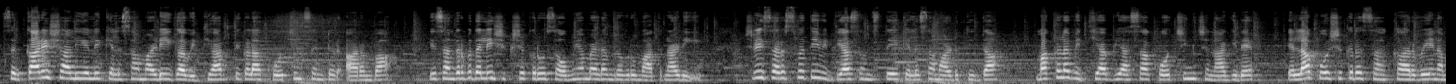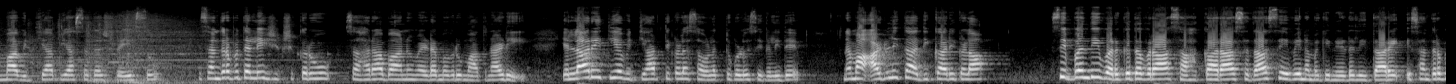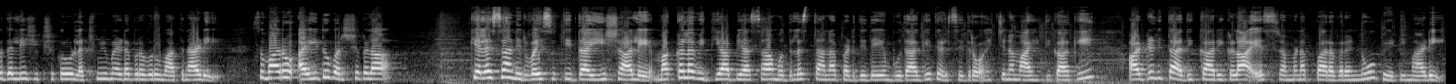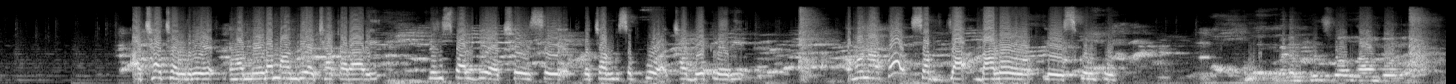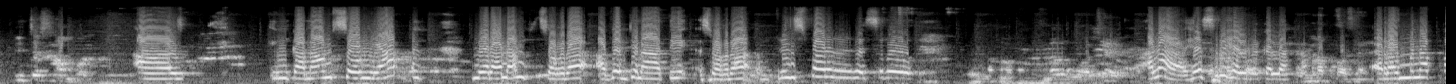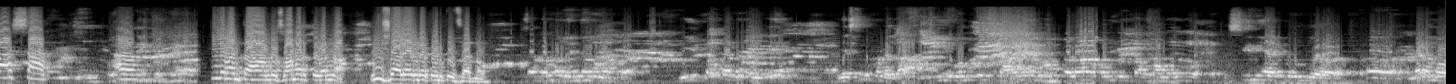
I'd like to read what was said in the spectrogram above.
ಸರ್ಕಾರಿ ಶಾಲೆಯಲ್ಲಿ ಕೆಲಸ ಮಾಡಿ ಈಗ ವಿದ್ಯಾರ್ಥಿಗಳ ಕೋಚಿಂಗ್ ಸೆಂಟರ್ ಆರಂಭ. ಈ ಸಂದರ್ಭದಲ್ಲಿ ಶಿಕ್ಷಕರು ಸೌಮ್ಯ ಮೇಡಮ್ ರವರು ಮಾತನಾಡಿ, ಶ್ರೀ ಸರಸ್ವತಿ ವಿದ್ಯಾಸಂಸ್ಥೆ ಕೆಲಸ ಮಾಡುತ್ತಿದ್ದ ಮಕ್ಕಳ ವಿದ್ಯಾಭ್ಯಾಸ ಕೋಚಿಂಗ್ ಚೆನ್ನಾಗಿದೆ. ಎಲ್ಲ ಪೋಷಕರ ಸಹಕಾರವೇ ನಮ್ಮ ವಿದ್ಯಾಭ್ಯಾಸದ ಶ್ರೇಯಸ್ಸು. ಈ ಸಂದರ್ಭದಲ್ಲಿ ಶಿಕ್ಷಕರು ಸಹರಾ ಭಾನು ಮೇಡಮ್ ಅವರು ಮಾತನಾಡಿ, ಎಲ್ಲ ರೀತಿಯ ವಿದ್ಯಾರ್ಥಿಗಳ ಸವಲತ್ತುಗಳು ಸಿಗಲಿದೆ. ನಮ್ಮ ಆಡಳಿತ ಅಧಿಕಾರಿಗಳ ಸಿಬ್ಬಂದಿ ವರ್ಗದವರ ಸಹಕಾರ ಸದಾ ಸೇವೆ ನಮಗೆ ನೀಡಲಿದ್ದಾರೆ ಈ ಸಂದರ್ಭದಲ್ಲಿ ಶಿಕ್ಷಕರು ಲಕ್ಷ್ಮೀ ಮೇಡಮ್ ರವರು ಮಾತನಾಡಿ ಸುಮಾರು ಐದು ವರ್ಷಗಳ ಕೆಲಸ ನಿರ್ವಹಿಸುತ್ತಿದ್ದ ಈ ಶಾಲೆ ಮಕ್ಕಳ ವಿದ್ಯಾಭ್ಯಾಸ ಮೊದಲ ಸ್ಥಾನ ಪಡೆದಿದೆ ಎಂಬುದಾಗಿ ತಿಳಿಸಿದರು ಹೆಚ್ಚಿನ ಮಾಹಿತಿಗಾಗಿ ಆಡಳಿತ ಅಧಿಕಾರಿಗಳ ಎಸ್ ರಮಣಪ್ಪರವರನ್ನು ಭೇಟಿ ಮಾಡಿ अच्छा चल रही है हाँ मैडम हम भी अच्छा करा रही प्रिंसिपल भी अच्छे से बच्चा को सबको अच्छा देख ले रही होना तो सब जा- डालो ये स्कूल को मैडम प्रिंसिपल नाम बोलो टीचर्स नाम बोलो आ, इनका नाम सौम्या मेरा नाम स्वरा ಅಭ್ಯರ್ಥನಾತಿ ಸ್ವರ ಪ್ರಿನ್ಸಿಪಲ್ ಹೆಸರು ಅಲ್ಲ ಹೆಸರು ಹೇಳ್ಬೇಕಲ್ಲ ರಮಣಪ್ಪ ಸಾರ್ ಆ, ಇರುವಂತಹ ಒಂದು ಸಾಮರ್ಥ್ಯವನ್ನು ಈ ಶಾಲೆಯಿಂದ ಕೊಡ್ತೀವಿ ಸರ್ ನಾವು ಈ ಹೆಸರು ಕೊಡಲ್ಲ. ಈ ಒಂದು ಶಾಲೆಯ ಮಕ್ಕಳ ಒಂದು ತಮ್ಮ ಒಂದು ಸೀನಿಯರ್ ಒಂದು ಮೇಡಮ್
